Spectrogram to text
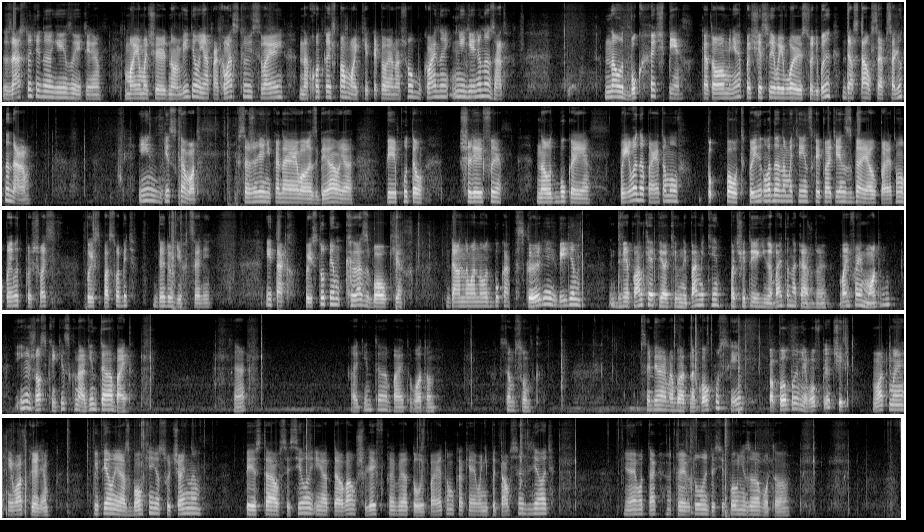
Здравствуйте, дорогие зрители! В моем очередном видео я похвастаюсь своей находкой с помойки, которую я нашел буквально неделю назад. Ноутбук HP, который мне по счастливой воле судьбы достался абсолютно даром. И дисковод. К сожалению, когда я его разбирал, я перепутал шлейфы ноутбука и привода, поэтому порт привода на материнской плате сгорел, поэтому привод пришлось приспособить для других целей. Итак, приступим к разборке данного ноутбука. Вскрыли, видим две планки оперативной памяти по 4 гигабайта на каждую, Wi-Fi модуль и жесткий диск на 1 терабайт. Так. 1 терабайт, вот он. Samsung. Собираем обратно корпус и попробуем его включить. Вот мы его открыли. При первой разборке я случайно перестарался силой и оторвал шлейф клавиатуры. Поэтому, как я его не пытался сделать, я его так клавиатура до сих пор не заработала.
